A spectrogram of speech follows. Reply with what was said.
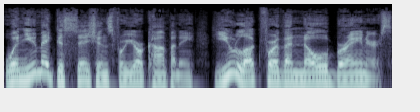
When you make decisions for your company, you look for the no brainers.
